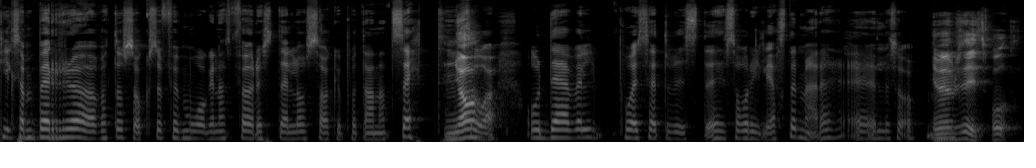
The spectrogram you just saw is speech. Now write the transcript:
liksom berövat oss också förmågan att föreställa oss saker på ett annat sätt. Ja. Så. Och det är väl på ett sätt och vis det sorgligaste med det, eller så. Ja, men Mm. precis. Och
